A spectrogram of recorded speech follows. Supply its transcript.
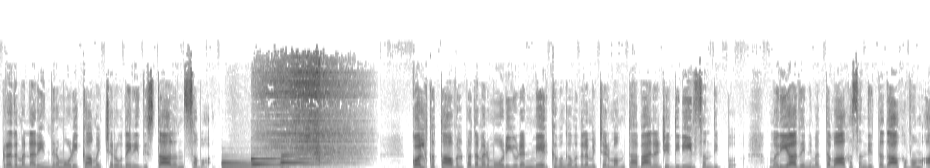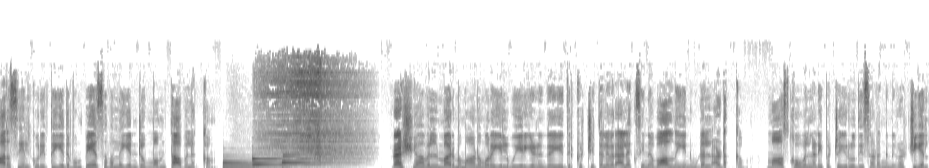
பிரதமர் நரேந்திர மோடிக்கு அமைச்சர் உதயநிதி ஸ்டாலின் சவால். கொல்கத்தாவில் பிரதமர் மோடியுடன் மேற்குவங்க முதலமைச்சர் மம்தா பானர்ஜி திடீர் சந்திப்பு. மரியாதை நிமித்தமாக சந்தித்ததாகவும் அரசியல் குறித்து எதுவும் பேசவில்லை என்றும் மம்தா விளக்கம். ரஷ்யாவில் மர்மமான முறையில் உயிரிழந்த எதிர்க்கட்சித் தலைவர் அலெக்சி நவால்னியின் உடல் அடக்கம். மாஸ்கோவில் நடைபெற்ற இறுதி சடங்கு நிகழ்ச்சியில்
